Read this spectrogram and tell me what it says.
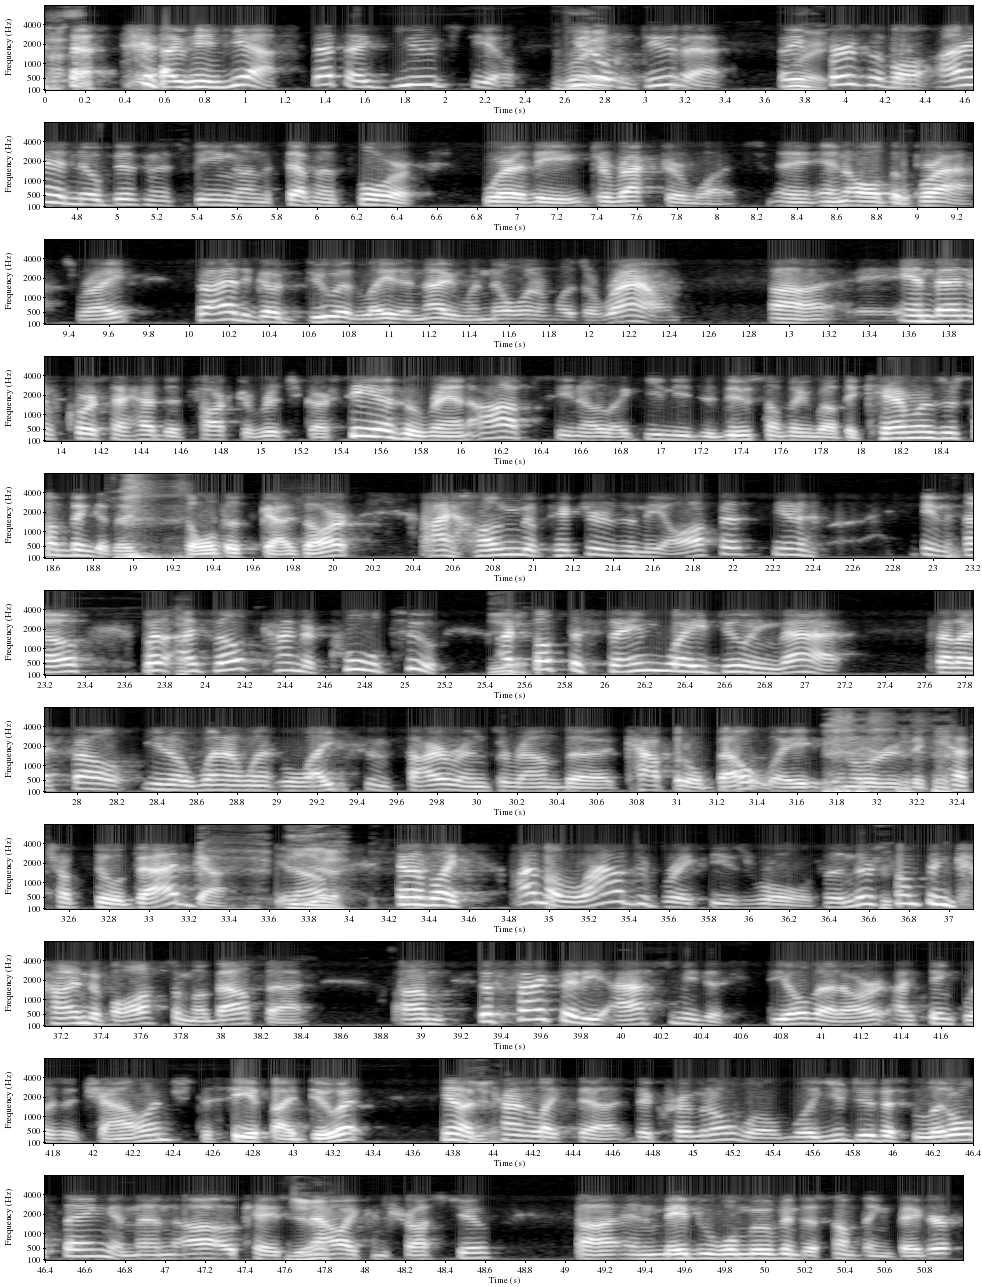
Uh, I mean, yeah, that's a huge deal. Right. You don't do that. I mean, Right. first of all, I had no business being on the seventh floor where the director was and, and all the brass, right? So I had to go do it late at night when no one was around. Uh, and then, of course, I had to talk to Rich Garcia, who ran ops. You know, like you need to do something about the cameras or something because I stole this guy's art. I hung the pictures in the office. You know, you know. But I felt kind of cool too. I felt the same way doing that that I felt, you know, when I went lights and sirens around the Capitol Beltway in order to catch up to a bad guy. You know, Yeah. kind of like I'm allowed to break these rules, and there's something kind of awesome about that. Um, the fact that he asked me to steal that art, I think, was a challenge to see if I do it. You know, it's Yeah. kind of like the the criminal. Well, will you do this little thing, and then, oh, okay, so Yeah. now I can trust you, uh, and maybe we'll move into something bigger.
